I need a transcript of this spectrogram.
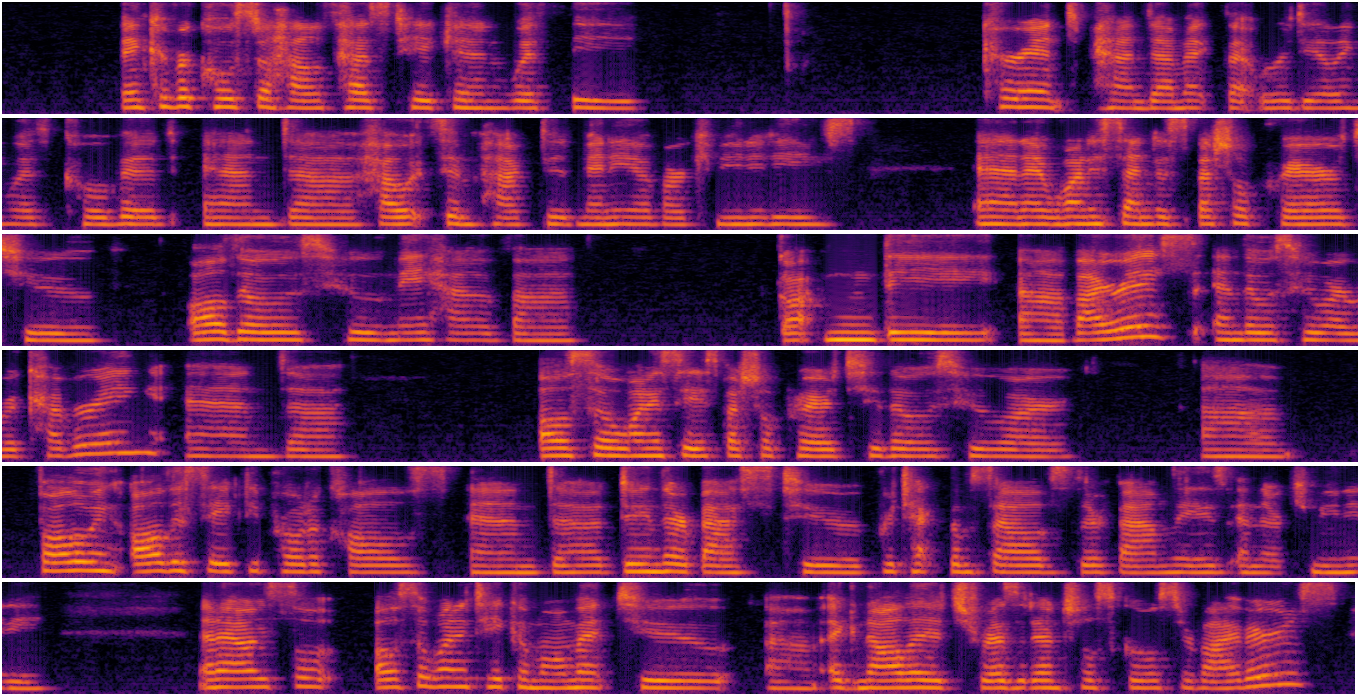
Vancouver Coastal Health has taken with the current pandemic that we're dealing with, COVID, and uh, how it's impacted many of our communities. And I want to send a special prayer to all those who may have uh, gotten the uh, virus and those who are recovering. And uh, also want to say a special prayer to those who are uh, following all the safety protocols and uh, doing their best to protect themselves, their families, and their community. And I also also want to take a moment to um, acknowledge residential school survivors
